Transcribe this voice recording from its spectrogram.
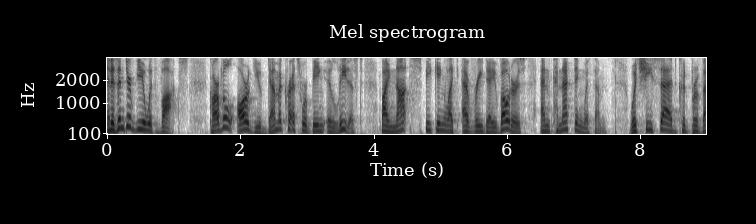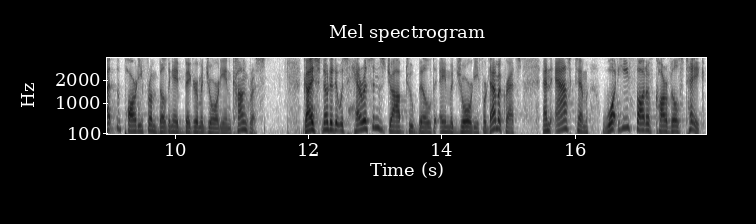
In his interview with Vox, Carville argued Democrats were being elitist by not speaking like everyday voters and connecting with them, which he said could prevent the party from building a bigger majority in Congress. Geist noted it was Harrison's job to build a majority for Democrats and asked him what he thought of Carville's take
